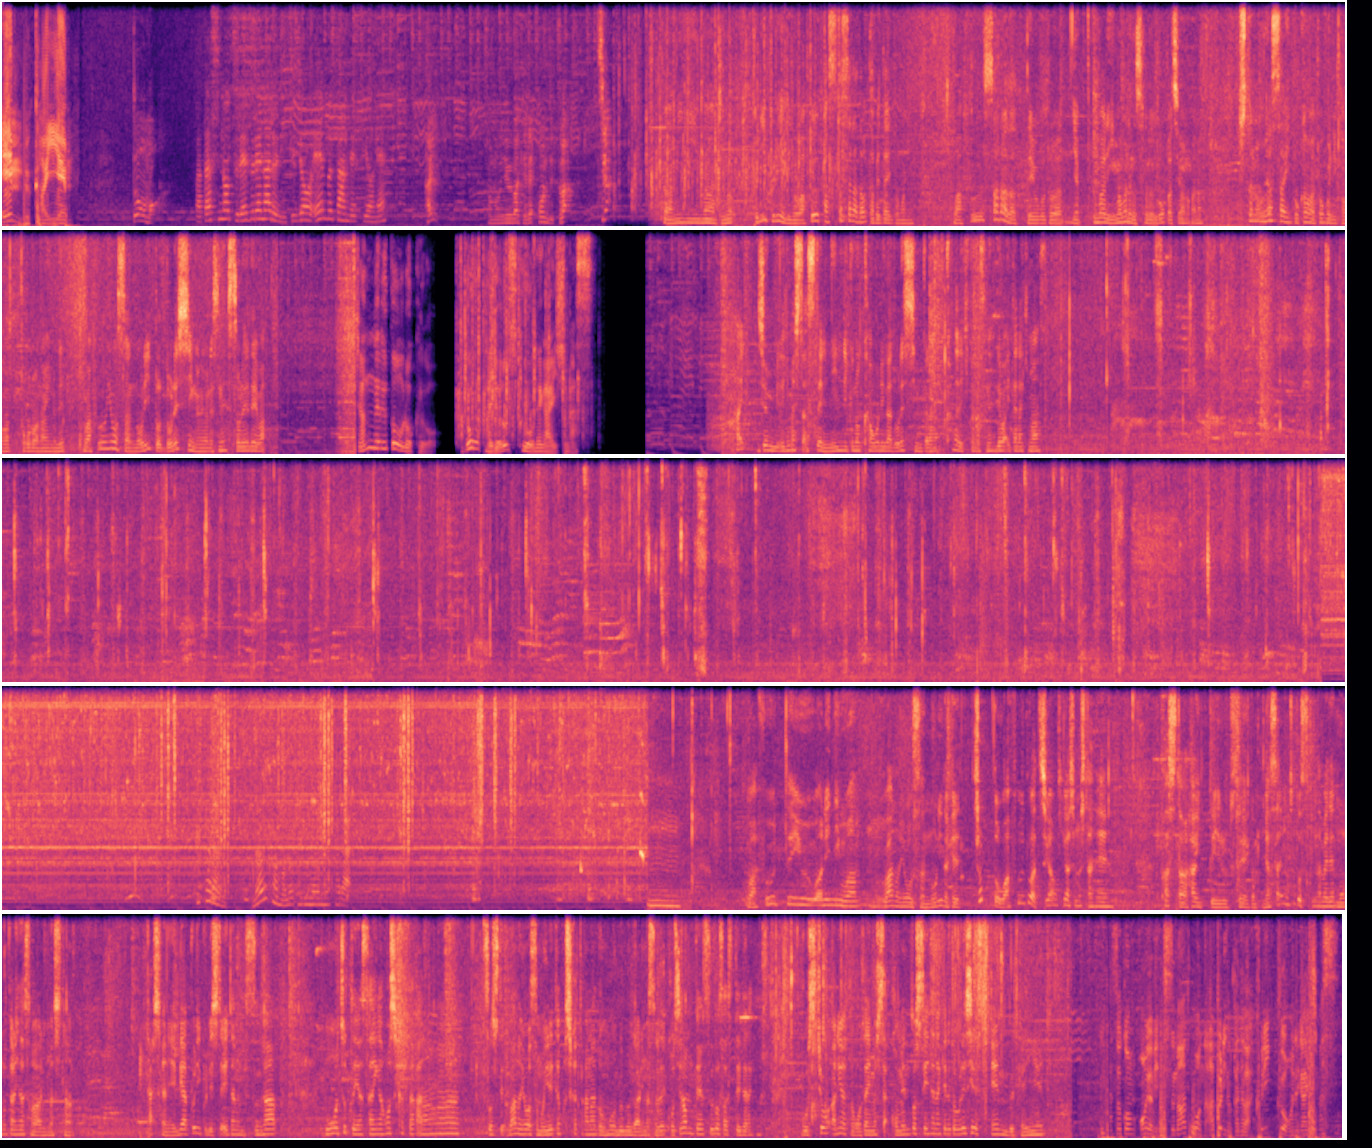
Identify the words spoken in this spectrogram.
演武開演。どうも。私のつれづれなる日常演舞さんですよね。はい。そのいうわけで本日はこちら。ファミリーマートのプリプリエビの和風パスタサラダを食べたいと思います和風サラダっていうことはやっぱり今までのサラダとどうか違うのかな。下のお野菜とかは特に変わったところはないので和風要素は海苔とドレッシングのようですね。それでは。チャンネル登録をどうかよろしくお願いします。はい準備できました。すでにニンニクの香りがドレッシングからかなりきてますね。ではいただきます。ピカランなんか物足りないのから。うん和風っていう割には和の要素は海苔だけちょっと和風とは違う気がしましたね。パスタが入っているせいか野菜もちょっと少なめで物足りなさはありました。確かにエビはプリプリしていたのですがもうちょっと野菜が欲しかったかな。そして和の要素も入れて欲しかったかなと思う部分がありますのでこちらも点数とさせていただきます。ご視聴ありがとうございました。コメントしていただけると嬉しいです。演武閉園パソコンおよびスマートフォンのアプリの方はクリックをお願いします。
